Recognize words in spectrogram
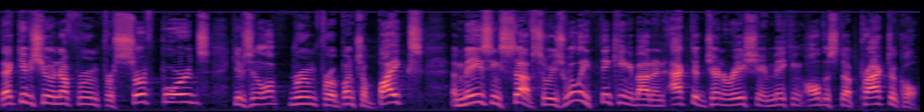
That gives you enough room for surfboards, gives you enough room for a bunch of bikes, amazing stuff. So he's really thinking about an active generation and making all this stuff practical.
